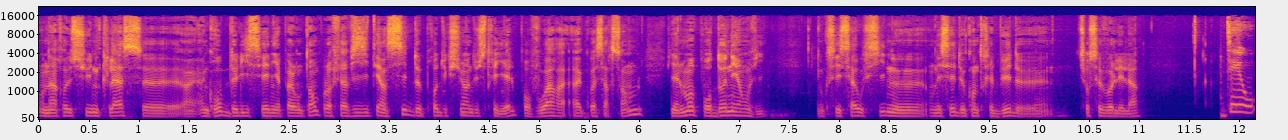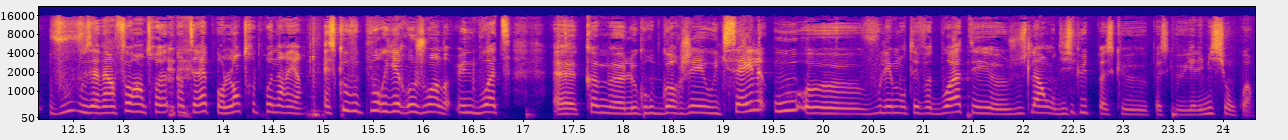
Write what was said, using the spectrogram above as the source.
On a reçu une classe, euh, un groupe de lycéennes il n'y a pas longtemps pour leur faire visiter un site de production industrielle pour voir à, quoi ça ressemble, finalement pour donner envie. Donc c'est ça aussi, on essaye de contribuer de, sur ce volet-là. Théo, vous, vous avez un fort intérêt pour l'entrepreneuriat. Est-ce que vous pourriez rejoindre une boîte euh, comme le groupe Gorgé ou XAIL ou euh, vous voulez monter votre boîte et euh, juste là on discute parce que parce qu'il y a l'émission quoi?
